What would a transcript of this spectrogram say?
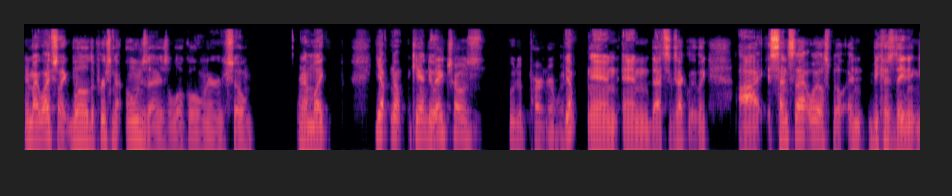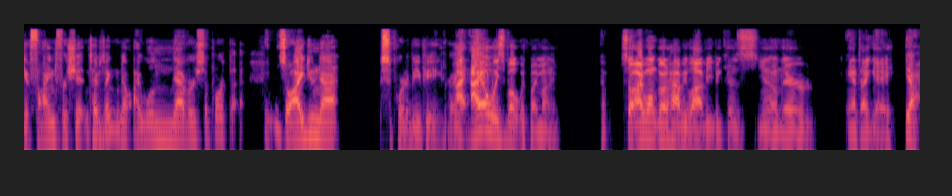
And my wife's like, well, the person that owns that is a local owner. So and I'm like, Yep, no, can't do They it. They chose who to partner with. Yep. And and that's exactly like I since that oil spill and because they didn't get fined for shit and type of thing, no, I will never support that. So I do not support a BP, right? I, I always vote with my money. Yep. So I won't go to Hobby Lobby because you know they're anti-gay. Yeah.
